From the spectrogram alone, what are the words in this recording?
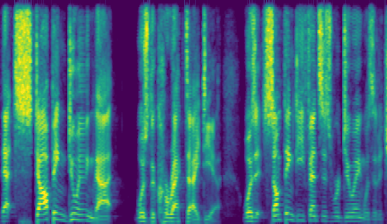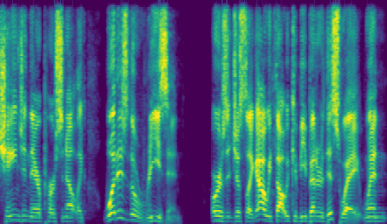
that stopping doing that was the correct idea. Was it something defenses were doing? Was it a change in their personnel? Like, what is the reason? Or is it just like, oh, we thought we could be better this way when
